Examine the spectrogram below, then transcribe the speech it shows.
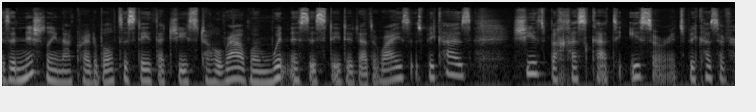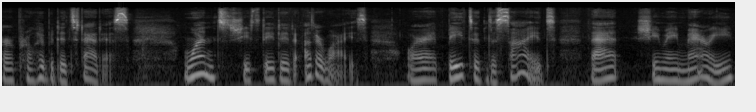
is initially not credible to state that she's Tahora when witnesses stated otherwise is because she is Bechezkat Isur. It's because of her prohibited status. Once she stated otherwise, or Beit Din decides that she may marry,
